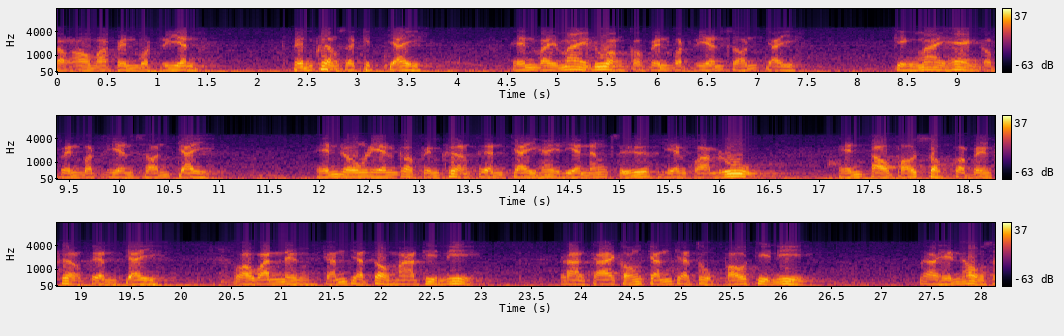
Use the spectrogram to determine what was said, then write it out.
ต้องเอามาเป็นบทเรียน เป็นเครื่องสะกิดใจ เห็นใบไม้ร่วงก็เป็นบทเรียนสอนใจ กิ่งไม้แห้งก็เป็นบทเรียนสอนใจ เห็นโรงเรียนก็เป็นเครื่องเตือนใจให้เรียนหนังสือเรียนความรู้เห็นเตาเผาศพก็เป็นเครื่องเตือนใจ ว่าวันหนึ่งฉันจะต้องมาที่นี่ ร่างกายของฉันจะถูกเผาที่นี่แล้วเห็นห้องส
